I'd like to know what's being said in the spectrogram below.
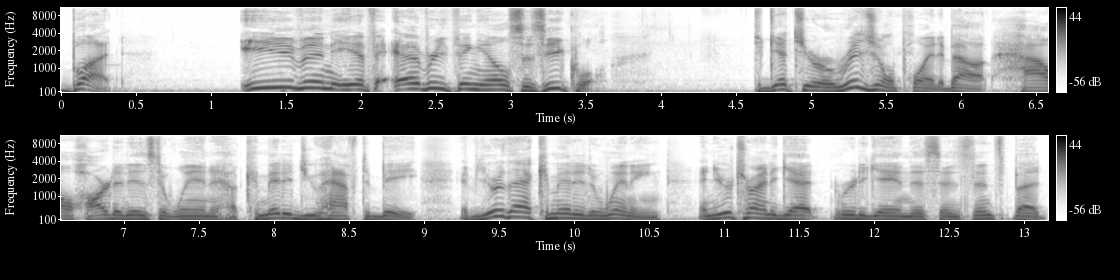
But even if everything else is equal, to get to your original point about how hard it is to win and how committed you have to be, if you're that committed to winning and you're trying to get Rudy Gay in this instance, but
